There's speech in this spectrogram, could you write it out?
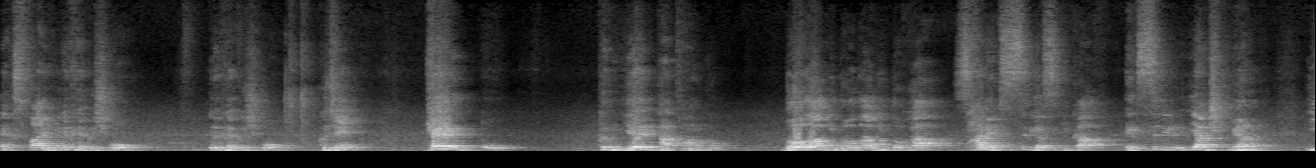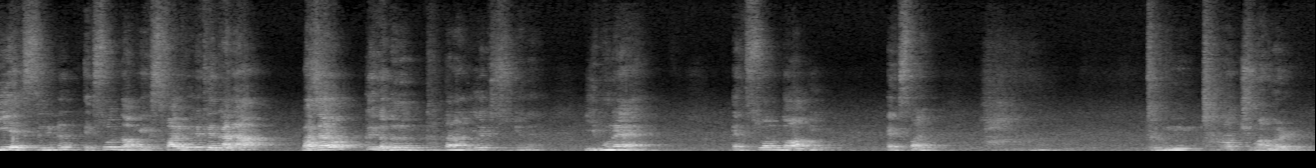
x5 이렇게 될 것이고 이렇게 될 것이고 그지? 걔는 또 그럼 얘를 다 더한 거? 너 더하기 너 더하기 너가 3x3였으니까 x3를 이항시키면 이 x3는 x1 더하기 x5 이렇게 될 거냐? 맞아요? 그러니까 너는 간단하게 이렇게 있겠네 2분의 x1 더하기 x5 하, 등차 중앙을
